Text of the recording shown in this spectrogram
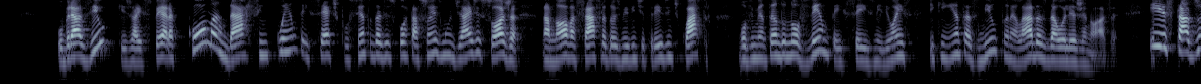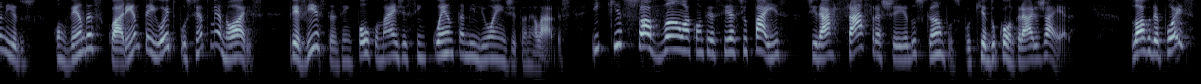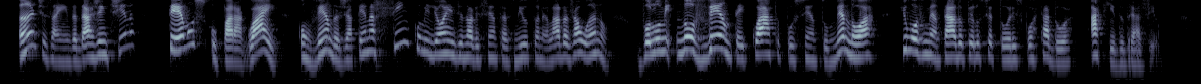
O Brasil, que já espera comandar 57% das exportações mundiais de soja na nova safra 2023-24, movimentando 96 milhões e 500 mil toneladas da oleaginosa. E Estados Unidos, com vendas 48% menores, previstas em pouco mais de 50 milhões de toneladas, e que só vão acontecer se o país tirar safra cheia dos campos, porque do contrário já era. Logo depois, antes ainda da Argentina, temos o Paraguai, com vendas de apenas 5 milhões e 900 mil toneladas ao ano, volume 94% menor que o movimentado pelo setor exportador aqui do Brasil.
